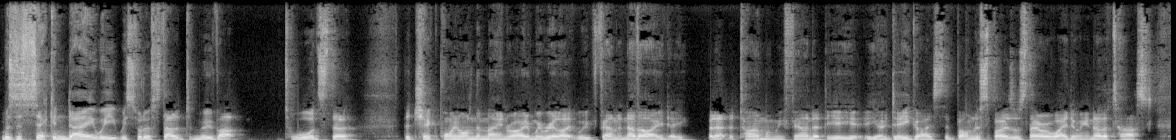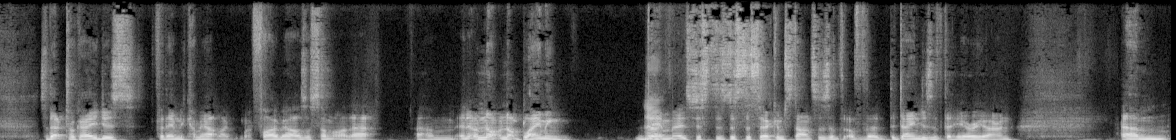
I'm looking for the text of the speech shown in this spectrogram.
was the second day we we sort of started to move up towards the the checkpoint on the main road, and we realized we found another IED. But at the time when we found it, the EOD guys, the bomb disposals, they were away doing another task. So that took ages for them to come out, like five hours or something like that. Um, and I'm not I'm not blaming them. No. It's just it's just the circumstances of, of the the dangers of the area. And um,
